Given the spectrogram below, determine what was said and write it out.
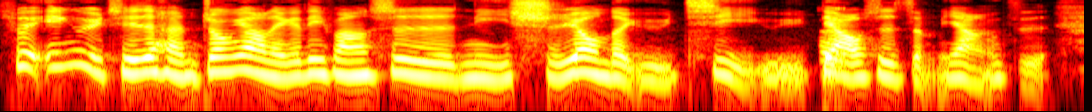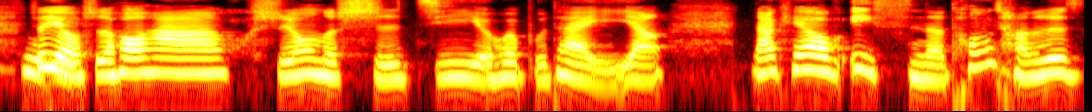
所以英语其实很重要的一个地方是你使用的语气、语调是怎么样子。所以有时候它使用的时机也会不太一样。knock off 意思呢，通常就是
